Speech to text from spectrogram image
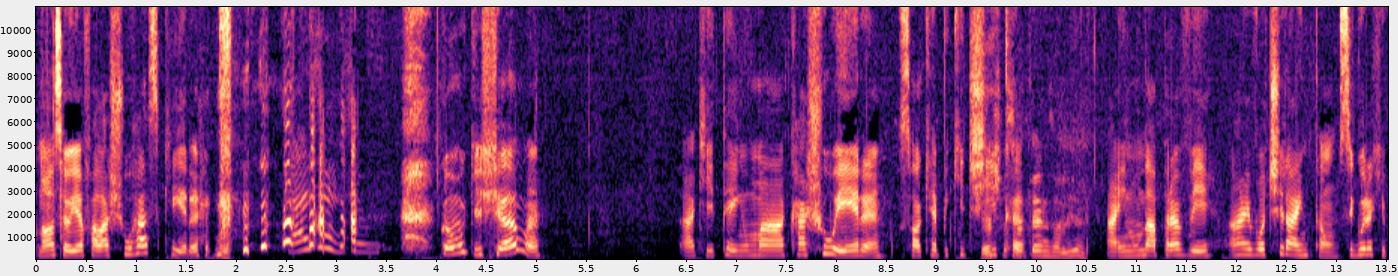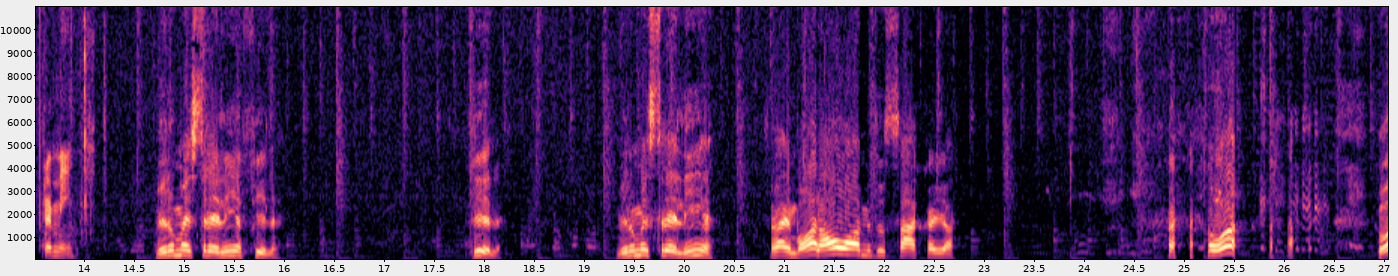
Nossa, eu ia falar churrasqueira. Como que chama? Aqui tem uma cachoeira, só que é Deixa o seu piquitica. tênis ali. Aí não dá pra ver. Ah, eu vou tirar então. Segura aqui pra mim. Vira uma estrelinha, filha. Filha. Vira uma estrelinha. Você vai embora? Olha o homem do saco aí, ó. Ô! Ô, ô, ô,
